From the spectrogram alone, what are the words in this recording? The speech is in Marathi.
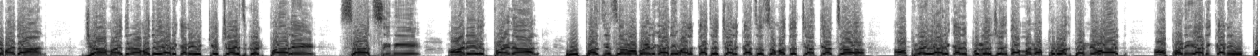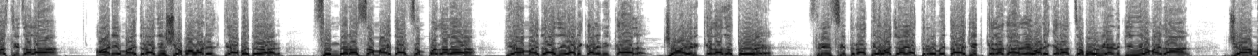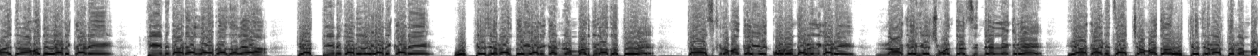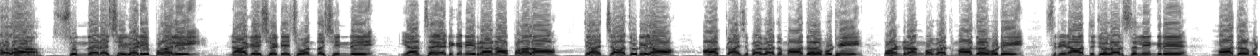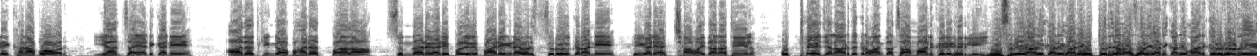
असलेलं मैदान. ज्या मैदानामध्ये या ठिकाणी एक्केचाळीस गट पळाले सात सिमी आणि एक फायनल उपस्थित सर्व बैलगाडी मालकाचं चालकाचं समज चात्याचं आपलं या ठिकाणी पुन्हा एकदा मनपूर्वक धन्यवाद. आपण या ठिकाणी उपस्थित झाला आणि मैदानाची शोभा वाढेल त्याबद्दल. सुंदर असं मैदान संपन्न झालं. त्या मैदानाचा या ठिकाणी निकाल जाहीर केला जातोय. श्री सिद्धनाथ देवाच्या यात्रेनिमित्त आयोजित केलं गारेवाडीकरांचं भव्य आणि दिव्य मैदान. ज्या मैदानामध्ये या ठिकाणी तीन गाड्या लॉब्या झाल्या त्या तीन गाड्याला या ठिकाणी उत्तेजनार्थ या ठिकाणी नंबर दिला जातोय. तास क्रमांक एक वरून धावलेली गाडी. नागेश यशवंत सिंधे लेंगरे या गाडीचा आजच्या मैदानात उत्तेजनार्थ नंबर आला. सुंदर अशी गाडी पळाली. नागेश यशवंत शिंदे यांचा या ठिकाणी राणा पळाला. त्याच्या जोडीला आकाश भगत मादळमुठी पांडुरंग भगत मादळमुठी श्रीनाथ ज्वेलर्स लेंगरे मादळमुठी खानापूर यांचा या ठिकाणी आदत किंग भारत पळाला. सुंदर गाडी पळलेली बारीक ड्रायव्हर सुरुलकरांनी ही गाडी अच्छा मैदानातील उत्तेजनार्थ क्रमांकाचा मानकरी ठरली. दुसरी या ठिकाणी गाडी उत्तेजनासाठी या ठिकाणी मानकरी ठरली.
